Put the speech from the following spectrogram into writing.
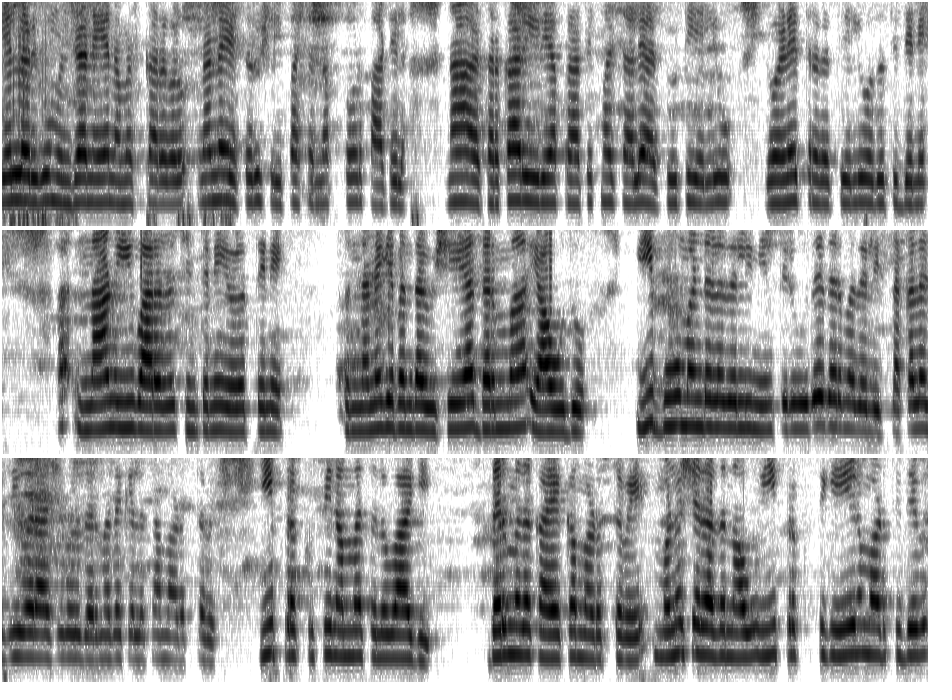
ಎಲ್ಲರಿಗೂ ಮುಂಜಾನೆಯ ನಮಸ್ಕಾರಗಳು. ನನ್ನ ಹೆಸರು ಶಿಲ್ಪಾ ಚನ್ನಪ್ಪಗೌಡ ಪಾಟೀಲ್. ನಾ ಸರ್ಕಾರಿ ಹಿರಿಯ ಪ್ರಾಥಮಿಕ ಶಾಲೆ ಹಸೂಟಿಯಲ್ಲಿ ಏಳನೇ ತರಗತಿಯಲ್ಲಿ ಓದುತ್ತಿದ್ದೇನೆ. ನಾನು ಈ ವಾರದ ಚಿಂತನೆ ಹೇಳುತ್ತೇನೆ. ನನಗೆ ಬಂದ ವಿಷಯ, ಧರ್ಮ ಯಾವುದು? ಈ ಭೂಮಂಡಲದಲ್ಲಿ ನಿಂತಿರುವುದೇ ಧರ್ಮದಲ್ಲಿ. ಸಕಲ ಜೀವರಾಶಿಗಳು ಧರ್ಮದ ಕೆಲಸ ಮಾಡುತ್ತವೆ. ಈ ಪ್ರಕೃತಿ ನಮ್ಮ ಸಲುವಾಗಿ. ಧರ್ಮದ ಕಾಯಕ ಮಾಡುತ್ತವೆ. ಮನುಷ್ಯರಾದ ನಾವು ಈ ಪ್ರಕೃತಿಗೆ ಏನು ಮಾಡುತ್ತಿದ್ದೇವೆ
